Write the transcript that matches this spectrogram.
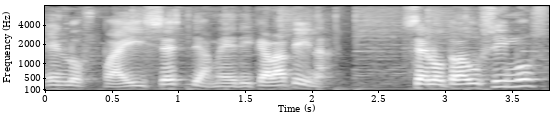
en los países de América Latina. Se lo traducimos,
